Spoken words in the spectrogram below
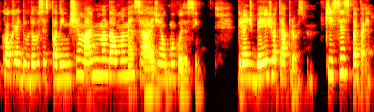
E qualquer dúvida, vocês podem me chamar e me mandar uma mensagem, alguma coisa assim. Grande beijo, até a próxima. Kisses, bye bye.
